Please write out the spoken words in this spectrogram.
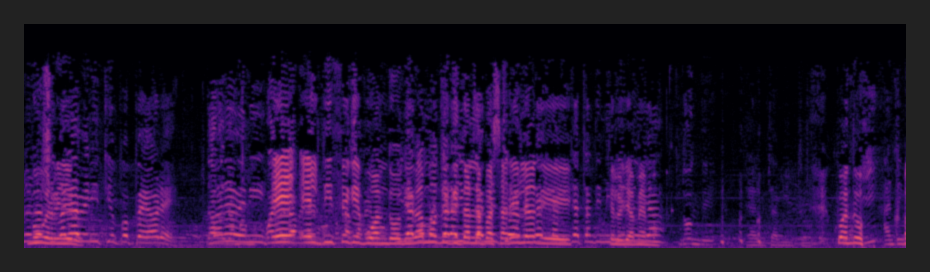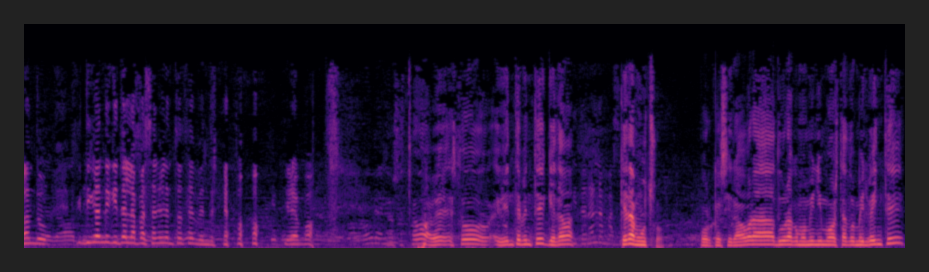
No, muy no, si van a guerrillero. venir tiempos peores. Ya Van lo a llamamos. venir. Bueno, Eh, él dice que sabemos. cuando digamos de quitar la pasarela, están que lo llamemos. ¿Dónde? El ayuntamiento. Cuando, cuando digan de quitar la pasarela, entonces vendremos. Esto, a ver, esto evidentemente queda, queda mucho, porque si la obra dura como mínimo hasta 2020,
